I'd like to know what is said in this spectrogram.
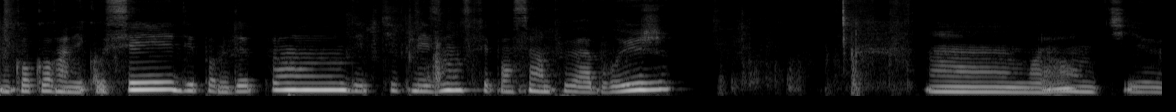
Donc encore un écossais, des pommes de pin, des petites maisons. Ça fait penser un peu à Bruges. voilà, un petit euh,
